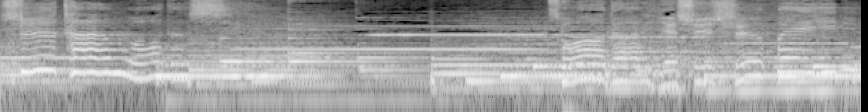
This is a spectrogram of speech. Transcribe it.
试探我的心？错的也许是回忆。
